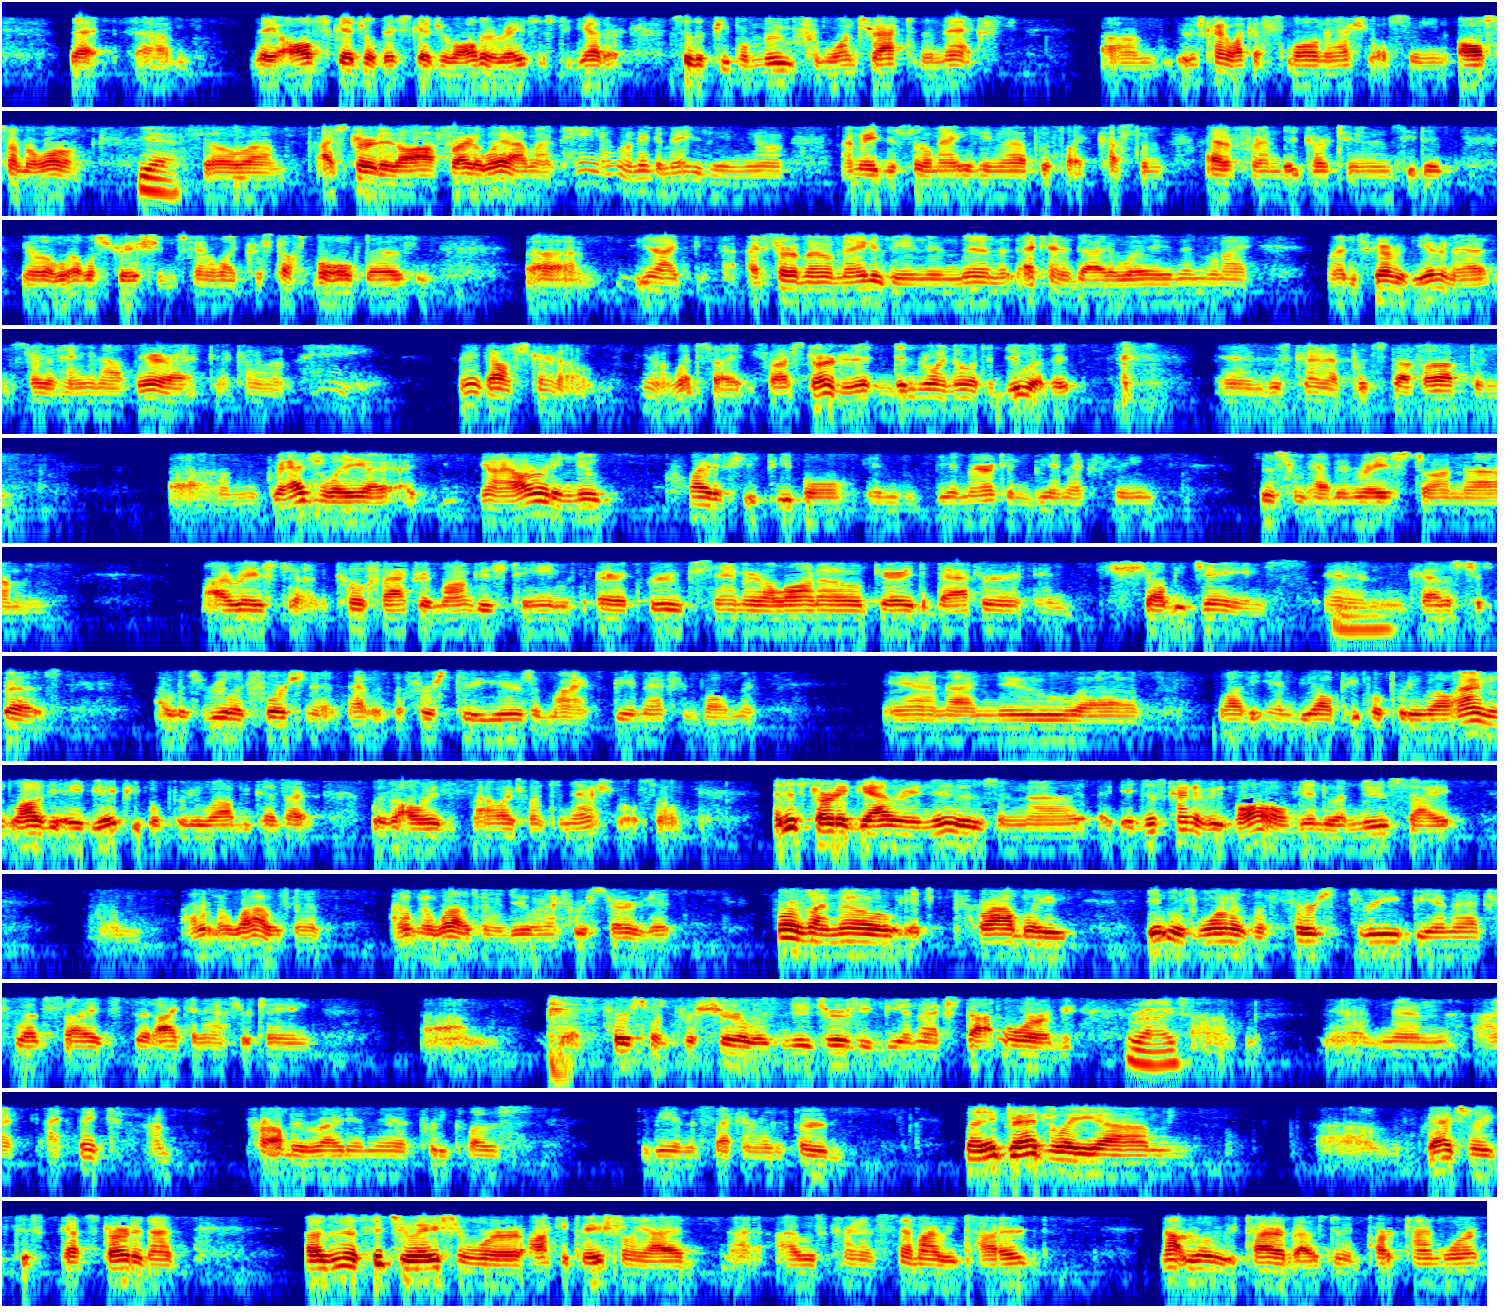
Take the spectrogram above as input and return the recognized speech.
that um, they all scheduled. They scheduled all their races together so that people moved from one track to the next. Um, it was kind of like a small national scene all summer long. Yeah. So um, I started off right away. I went, hey, I'm gonna make a magazine. You know, I made this little magazine up with like custom. I had a friend did cartoons. He did, you know, little illustrations, kind of like Christoph Boll does. And um, you know, I I started my own magazine, and then that kind of died away. And then when I when I discovered the internet and started hanging out there, I, I kind of went, hey, I think I'll start a you know website. So I started it and didn't really know what to do with it, and just kind of put stuff up and um, gradually, I, I, you know, I already knew quite a few people in the American BMX scene just from having raced on. Um, I raced on the co-factory Mongoose team with Eric Rupe, Sam Arellano, Gary DeBacker, and Shelby James and Travis Chipres. I was really fortunate. That was the first three years of my BMX involvement, and I knew. Uh, a lot of the NBL people pretty well, and a lot of the ABA people pretty well because I was always I always went to nationals. So I just started gathering news, and uh, it just kind of evolved into a news site. Um, I don't know what I was gonna I don't know what I was gonna do when I first started it. As far as I know, it's probably it was one of the first three BMX websites that I can ascertain. Um, the first one for sure was NewJerseyBMX.org. Right. Um, and then I I think I'm probably right in there, pretty close to being the second or the third. But it gradually um, um, gradually just got started. I I was in a situation where occupationally I I, I was kind of semi-retired, not really retired, but I was doing part-time work,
